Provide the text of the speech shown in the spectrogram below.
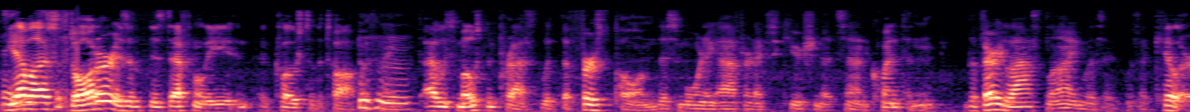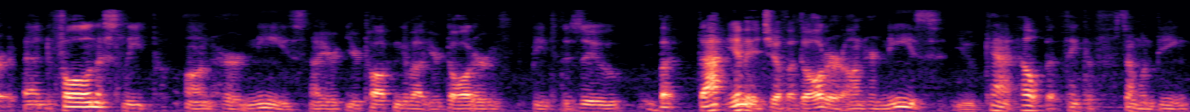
things. Yeah, well, as daughter is a, is definitely close to the top. I, Mhm. think. I was most impressed with the first poem this morning after an execution at San Quentin. The very last line was a, was a killer and fallen asleep on her knees. Now you're you're talking about your daughter who's been to the zoo, but that image of a daughter on her knees, you can't help but think of someone being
